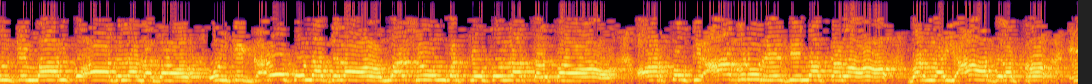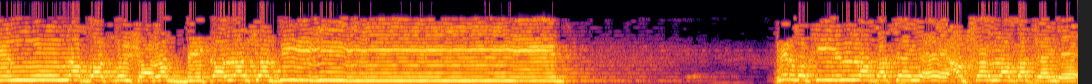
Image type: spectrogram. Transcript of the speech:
ان کے مال کو آگ نہ لگاؤ۔ ان کے گھروں کو نہ جلاؤ۔ معصوم بچوں کو نہ تڑپاؤ۔ عورتوں کی آبرو ریزی نہ کرو۔ ورنہ یاد رکھو، ان بخش ربی کا لشدید۔ پھر وکیل نہ بچیں گے، افسر نہ بچیں گے،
